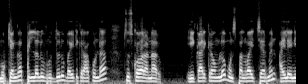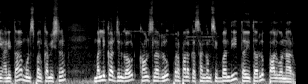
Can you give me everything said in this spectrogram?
ముఖ్యంగా పిల్లలు వృద్ధులు బయటికి రాకుండా చూసుకోవాలన్నారు. ఈ కార్యక్రమంలో municipal vice chairman Aileni Anitha municipal commissioner Mallikarjun Goud కౌన్సిలర్లు పురపాలక సంఘం సిబ్బంది తదితరులు పాల్గొన్నారు.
